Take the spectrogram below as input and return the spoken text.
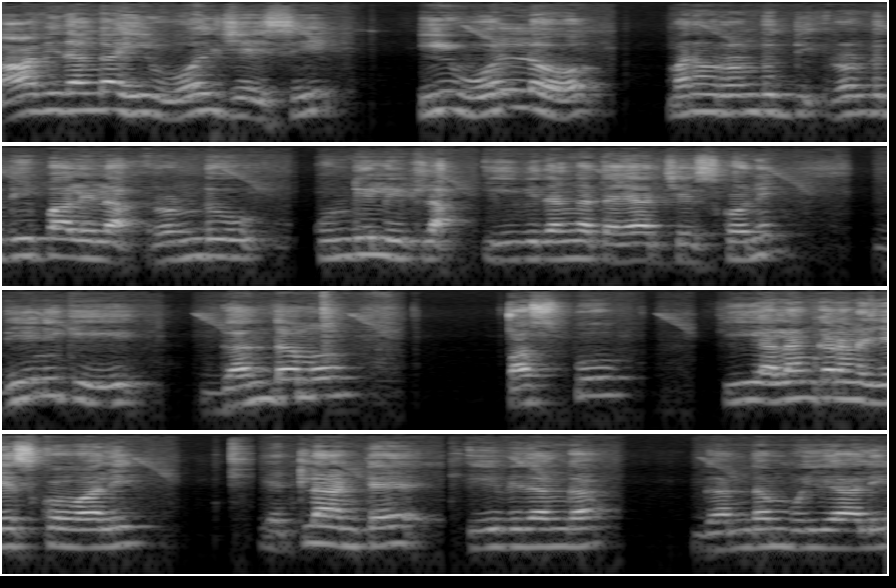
ఆ విధంగా ఈ ఓల్ చేసి ఈ ఓల్లో మనం రెండు రెండు దీపాలు ఇలా రెండు కుండీలు ఇట్లా ఈ విధంగా తయారు చేసుకొని దీనికి గంధము పసుపు ఈ అలంకరణ చేసుకోవాలి. ఎట్లా అంటే ఈ విధంగా గంధం పుయ్యాలి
